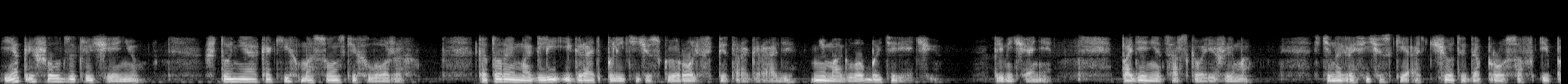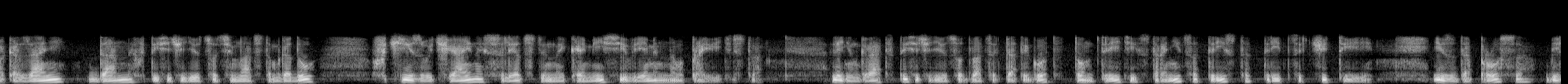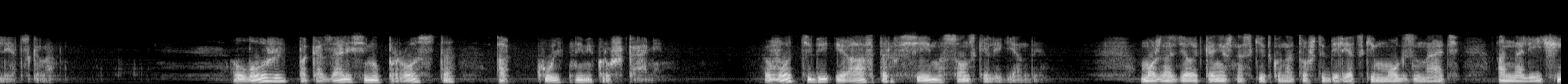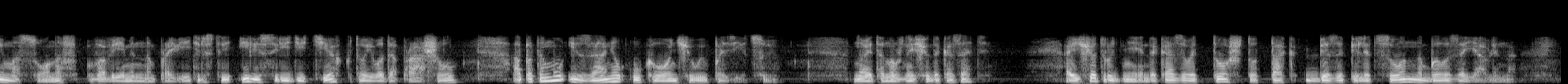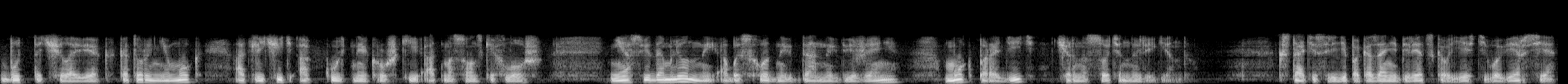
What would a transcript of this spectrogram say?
я пришел к заключению, что ни о каких масонских ложах, которые могли играть политическую роль в Петрограде, не могло быть речи. Примечание. Падение царского режима, стенографические отчеты допросов и показаний, данных в 1917 году в чрезвычайной следственной комиссии Временного правительства. Ленинград, 1925 год, том 3, страница 334, допроса Белецкого. Ложи показались ему просто оккультными кружками. Вот тебе и автор всей масонской легенды. Можно сделать, конечно, скидку на то, что Белецкий мог знать о наличии масонов во Временном правительстве или среди тех, кто его допрашивал, а потому и занял уклончивую позицию. Но это нужно еще доказать. А еще труднее доказывать то, что так безапелляционно было заявлено, будто человек, который не мог отличить оккультные кружки от масонских лож, неосведомленный об исходных данных движения, мог породить черносотенную легенду. Кстати, среди показаний Белецкого есть его версия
